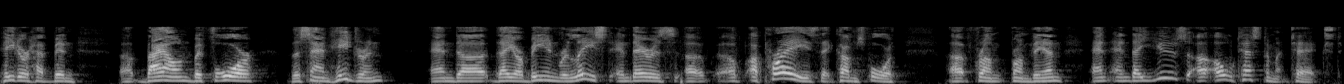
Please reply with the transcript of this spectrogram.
Peter have been uh, bound before the Sanhedrin, and uh, they are being released, and there is a, a, a praise that comes forth uh, from from them, and and they use an Old Testament text.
